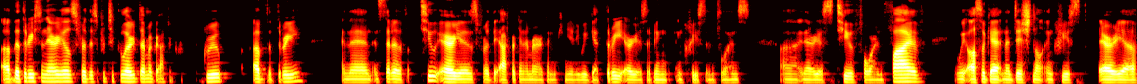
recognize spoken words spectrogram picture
of the three scenarios for this particular demographic group of the three. And then instead of two areas for the African American community, we get three areas of in increased influence uh, in areas two, four, and five. We also get an additional increased area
